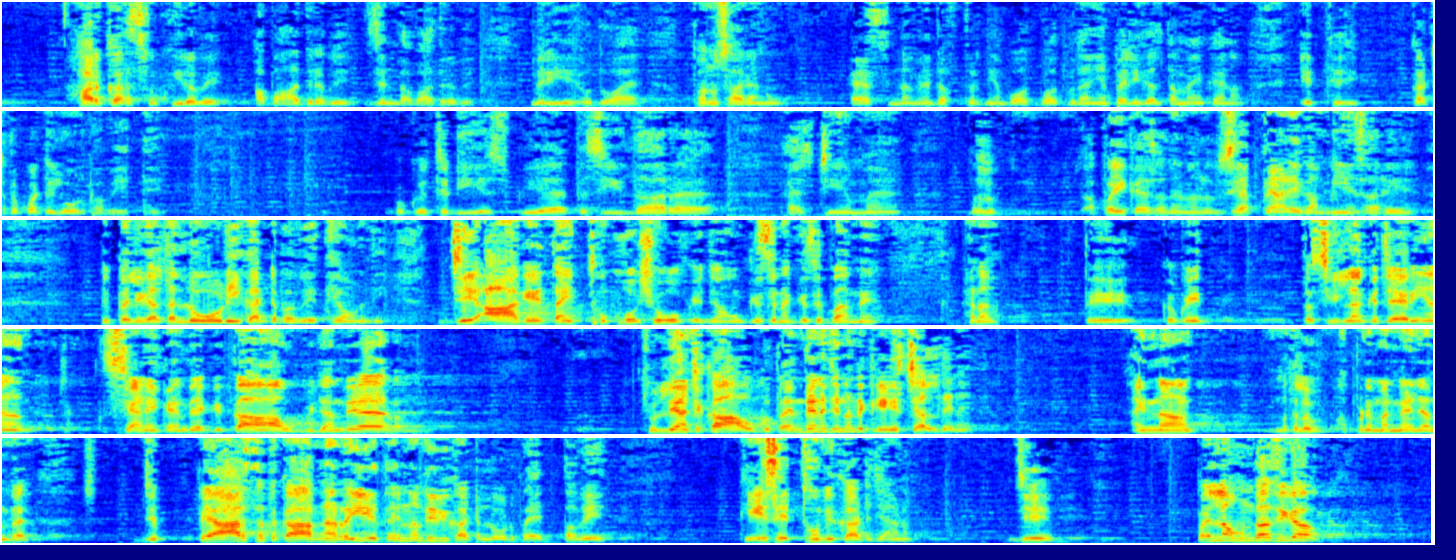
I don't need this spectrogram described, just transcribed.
ਹਰ ਘਰ ਸੁਖੀ ਰਵੇ, ਆਬਾਦ ਰਵੇ, ਜ਼ਿੰਦਾਬਾਦ ਰਵੇ। ਮੇਰੀ ਇਹੋ ਦੁਆ ਹੈ। ਤੁਹਾਨੂੰ ਸਾਰਿਆਂ ਨੂੰ ਇਸ ਨਵੇਂ ਦਫ਼ਤਰ ਦੀਆਂ ਬਹੁਤ ਬਹੁਤ ਵਧਾਈਆਂ। ਪਹਿਲੀ ਗੱਲ ਤਾਂ ਮੈਂ ਕਹਿਣਾ, ਇੱਥੇ ਘੱਟ ਤੋਂ ਘੱਟ ਹੀ ਲੋੜ ਪਵੇ ਇੱਥੇ। ਕਿਉਂਕਿ ਇੱਥੇ ਡੀਐਸਪੀ ਹੈ, ਤਹਿਸੀਲਦਾਰ ਹੈ ਐਸਡੀਐਮ ਹੈ। ਮਤਲਬ ਆਪਾਂ ਇਹ ਕਹਿ ਸਕਦੇ ਹਾਂ, ਮਤਲਬ ਸਿਆਪਿਆਂ ਵਾਲੇ ਕੰਮ ਹੀ ਹੈ ਸਾਰੇ। ਵੀ ਪਹਿਲੀ ਗੱਲ ਤਾਂ ਲੋੜ ਹੀ ਘੱਟ ਪਵੇ ਇੱਥੇ ਆਉਣ ਦੀ। ਜੇ ਆ ਗਏ ਤਾਂ ਇੱਥੋਂ ਖੁਸ਼ ਹੋ ਕੇ ਜਾਉਂ ਕਿਸੇ ਨਾ ਕਿਸੇ ਬਹਾਨੇ, ਹੈਨਾ? ਤੇ ਕਿਉਂਕਿ ਤਹਿਸੀਲਾਂ, ਕਚਹਿਰੀਆਂ ਸਿਆਣੇ ਕਹਿੰਦੇ ਆ ਕਿ ਘਾਹ ਉੱਗ ਜਾਂਦੇ ਆ, ਚੁੱਲ੍ਹਿਆਂ 'ਚ ਘਾਹ ਉੱਗ ਪੈਂਦੇ ਨੇ, ਜਿਨ੍ਹਾਂ ਦੇ ਕੇਸ ਚੱਲਦੇ ਨੇ। ਇੰਨਾ ਮਤਲਬ ਆਪਣੇ ਮੰਨਿਆ ਜਾਂਦਾ ਜੇ ਪਿਆਰ ਸਤਿਕਾਰ ਨਾਲ ਰਹੀਏ ਤਾਂ ਇਹਨਾਂ ਦੀ ਵੀ ਘੱਟ ਲੋੜ ਪੈ, ਪਵੇ। ਕੇਸ ਇੱਥੋਂ ਵੀ ਘਟ ਜਾਣ। ਜੇ ਪਹਿਲਾਂ ਹੁੰਦਾ ਸੀਗਾ,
